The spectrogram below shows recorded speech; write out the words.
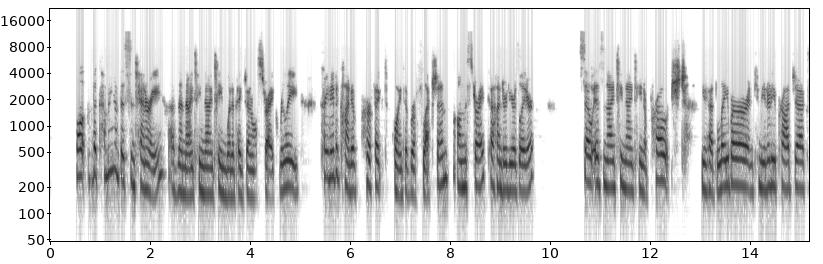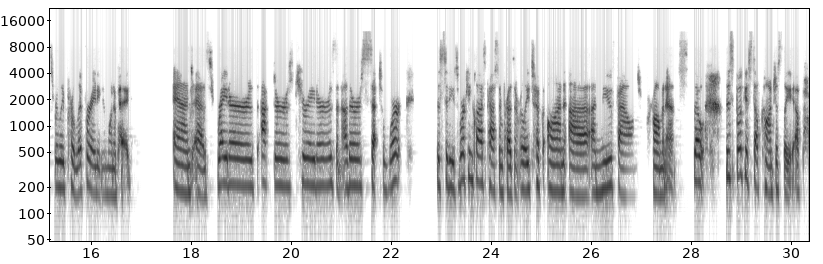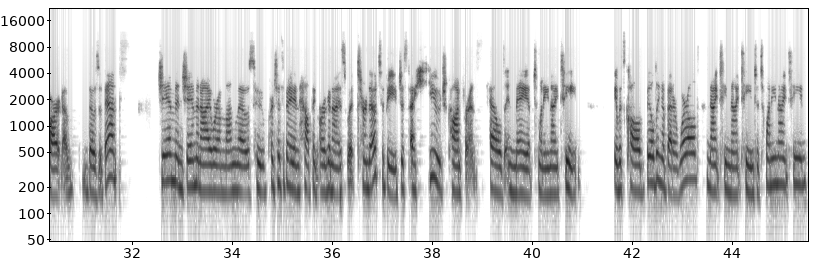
Well, the coming of the centenary of the 1919 Winnipeg General Strike really created a kind of perfect point of reflection on the strike 100 years later. So, as 1919 approached, you had labor and community projects really proliferating in Winnipeg. And as writers, actors, curators, and others set to work the city's working class, past and present, really took on a, a newfound prominence. So this book is self consciously a part of those events. Jim and Jim and I were among those who participated in helping organize what turned out to be just a huge conference held in May of 2019. It was called Building a Better World, 1919 to 2019.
